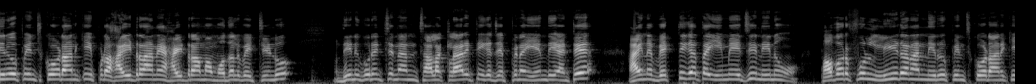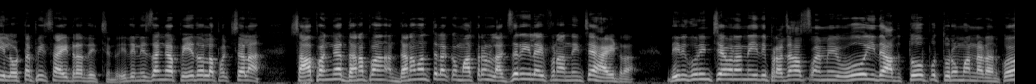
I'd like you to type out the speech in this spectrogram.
నిరూపించుకోవడానికి ఇప్పుడు హైడ్రా అనే హైడ్రామా మొదలు పెట్టిండు. దీని గురించి నేను చాలా క్లారిటీగా చెప్పిన ఏంది అంటే ఆయన వ్యక్తిగత ఇమేజ్ నేను పవర్ఫుల్ లీడర్ అని నిరూపించుకోవడానికి లొట్టపీస్ హైడ్రా తెచ్చిండు. ఇది నిజంగా పేదోళ్ళ పక్షాల శాపంగా ధనప ధనవంతులకు మాత్రం లగ్జరీ లైఫ్ను అందించే హైడ్రా. దీని గురించి ఎవరన్నా ఇది ప్రజాస్వామ్యం ఓ ఇది అది తోపు తురుమన్నాడు అనుకో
